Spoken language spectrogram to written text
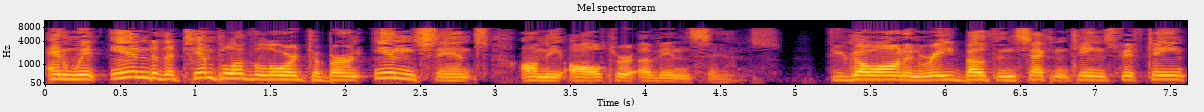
and went into the temple of the Lord to burn incense on the altar of incense. If you go on and read both in 2 Kings 15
